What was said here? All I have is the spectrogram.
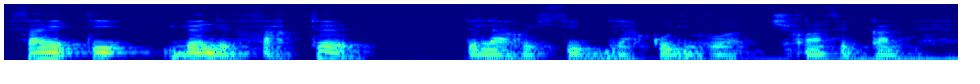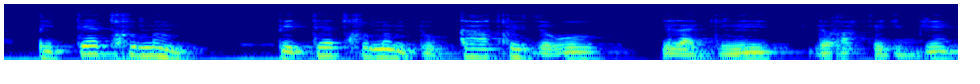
ça a été l'un des facteurs de la réussite de la Côte d'Ivoire durant cette canne. Peut-être même, peut-être même le 4-0 de la Guinée leur a fait du bien.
